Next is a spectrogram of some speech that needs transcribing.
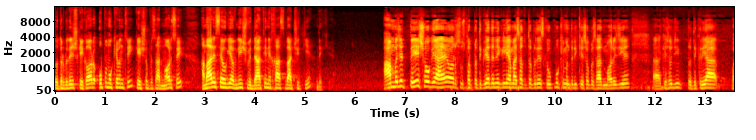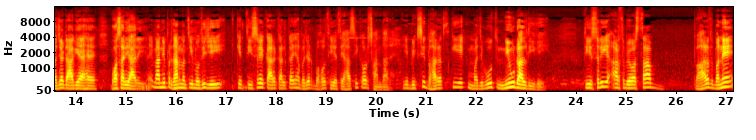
उत्तर प्रदेश के एक और उप मुख्यमंत्री केशव प्रसाद मौर्य से हमारे सहयोगी अवनीश विद्यार्थी ने खास बातचीत की है। देखिए। आम बजट पेश हो गया है और उस पर प्रतिक्रिया देने के लिए हमारे साथ उत्तर प्रदेश के उप मुख्यमंत्री केशव प्रसाद मौर्य जी हैं। केशव जी प्रतिक्रिया बजट आ गया है बहुत सारी आ रही है। माननीय प्रधानमंत्री मोदी जी के तीसरे कार्यकाल का यह बजट बहुत ही ऐतिहासिक और शानदार है। ये विकसित भारत की एक मज़बूत नींव डाल दी गई। तीसरी अर्थव्यवस्था भारत बने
